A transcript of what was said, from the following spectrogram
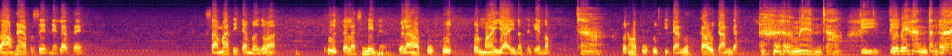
สาวห้าเปอร์เซ็นต์เนี่ยแล้วแต่ สามารถที่จะเหมือนกับว่า พืชแต่ละชนิดเนี่ยเวลาเราปลูกพืชต้นไม้ใหญ่เนาะสังเกตเนาะเจ้าเพิ่นเราปลูกพืชกี่จันทร์วะเก้าจันทร์กะแม่นเจ้าปีเพื่อไปหันตั้งใต้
